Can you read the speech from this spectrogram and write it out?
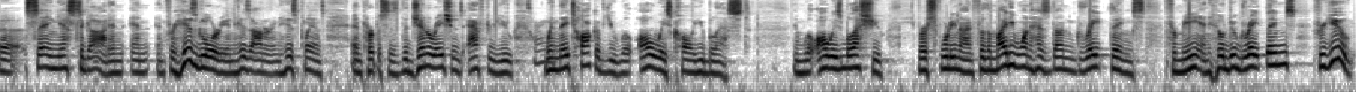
uh, saying yes to God and, and, and for His glory and His honor and His plans and purposes. The generations after you, right. when they talk of you, will always call you blessed and will always bless you. Verse 49 For the mighty one has done great things for me, and he'll do great things for you.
